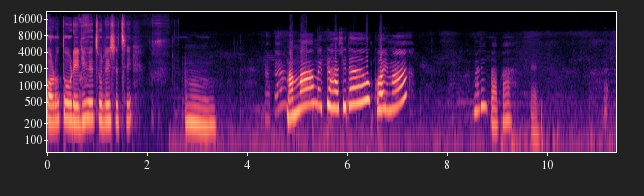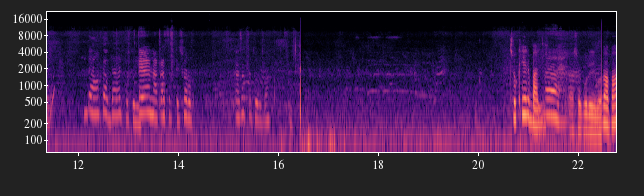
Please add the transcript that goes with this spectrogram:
করো। তো রেডি হয়ে চলে এসেছে। মাম্মাম একটু হাসি দাও। কই মা? আরে বাবা। না কাছাতে সরো। কাছাতে তুলবা। চোখের বালি। আশা করি বাবা।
